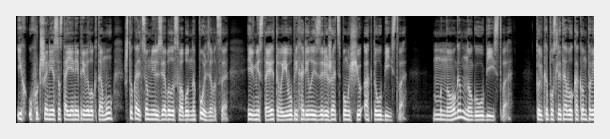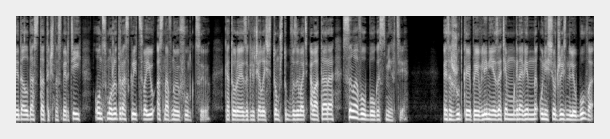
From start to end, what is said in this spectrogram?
Их ухудшение состояния привело к тому, что кольцом нельзя было свободно пользоваться, и вместо этого его приходилось заряжать с помощью акта убийства — много-много убийства. Только после того, как он повидал достаточно смертей, он сможет раскрыть свою основную функцию, которая заключалась в том, чтобы вызывать аватара самого бога смерти. Это жуткое появление затем мгновенно унесет жизнь любого,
